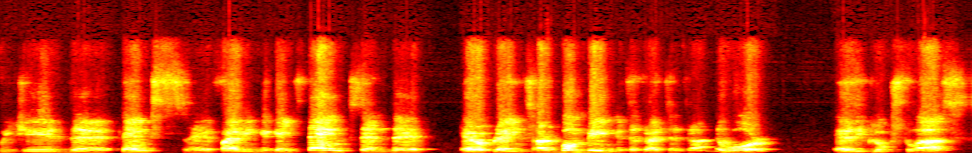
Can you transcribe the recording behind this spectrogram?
which is the tanks uh, firing against tanks and the aeroplanes are bombing, etc., etc. The war, as it looks to us,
